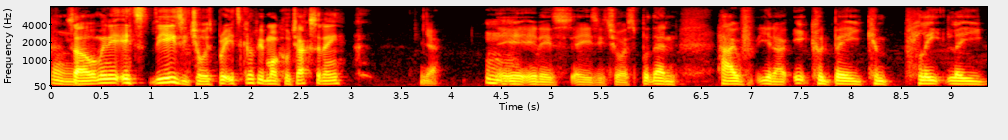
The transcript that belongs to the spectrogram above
Mm. So I mean, it's the easy choice, but it's got to be Michael Jackson. Eh? Mm. It, it is easy choice, but then how you know it could be completely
